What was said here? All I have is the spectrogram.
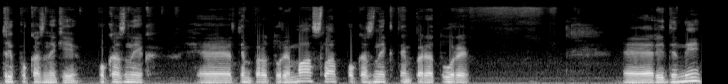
три показники: показник е, температури масла, показник температури е, рідини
